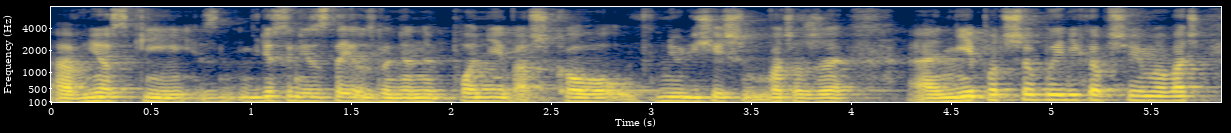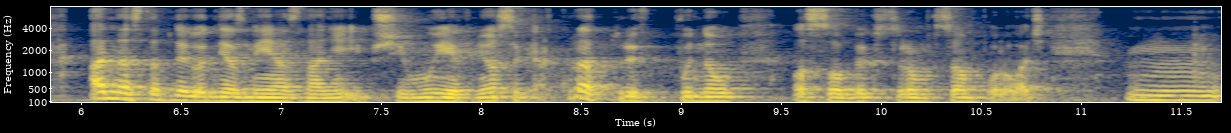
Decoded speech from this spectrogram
e, wnioski, wniosek nie zostaje uwzględniony, ponieważ koło w dniu dzisiejszym uważa, że e, nie potrzebuje nikogo przyjmować, a następnego dnia zmienia zdanie i przyjmuje wniosek, akurat który wpłynął osoby, którą chcą polować. Mm,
